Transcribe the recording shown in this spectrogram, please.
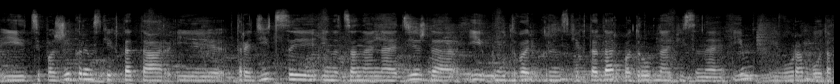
и типажи крымских татар, и традиции, и национальная одежда, и утварь крымских татар, подробно описанная им в его работах.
